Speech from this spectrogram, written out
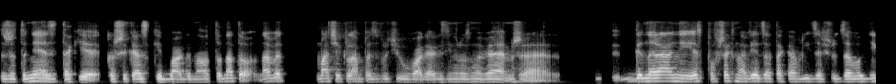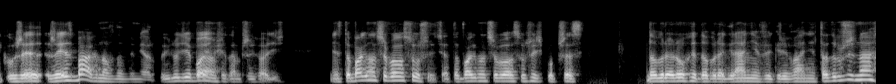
że to nie jest takie koszykarskie bagno. To na to nawet Maciek Lampę zwrócił uwagę, jak z nim rozmawiałem, że generalnie jest powszechna wiedza taka w lidze wśród zawodników, że, że jest bagno w Nowym Jorku i ludzie boją się tam przychodzić. Więc to bagno trzeba osuszyć, a to bagno trzeba osuszyć poprzez dobre ruchy, dobre granie, wygrywanie. Ta drużyna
